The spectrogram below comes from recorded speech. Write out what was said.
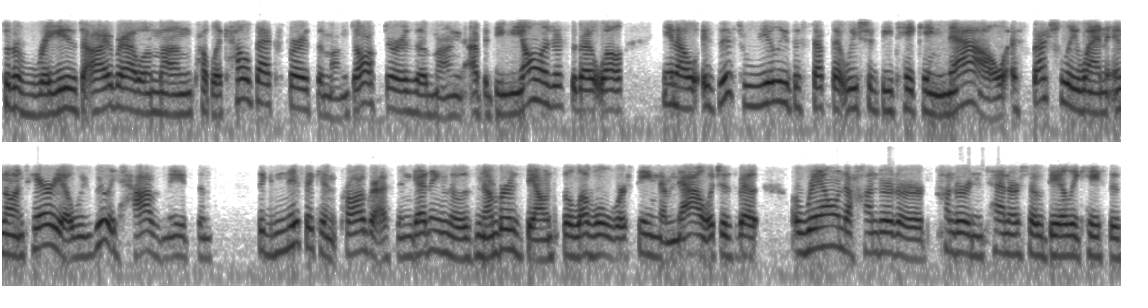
sort of raised eyebrow among public health experts, among doctors, among epidemiologists about, well, you know, is this really the step that we should be taking now, especially when in Ontario we really have made some significant progress in getting those numbers down to the level we're seeing them now, which is about around 100 or 110 or so daily cases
